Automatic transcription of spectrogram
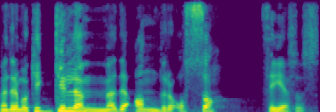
Men dere må ikke glemme det andre også, sier Jesus.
